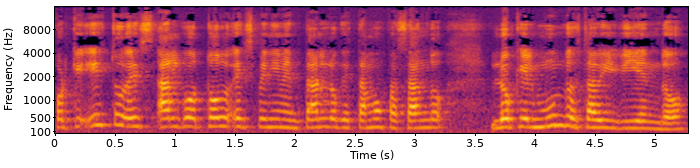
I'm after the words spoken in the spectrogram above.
porque esto es algo todo experimental lo que estamos pasando, lo que el mundo está viviendo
